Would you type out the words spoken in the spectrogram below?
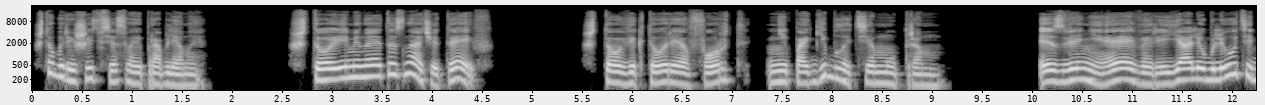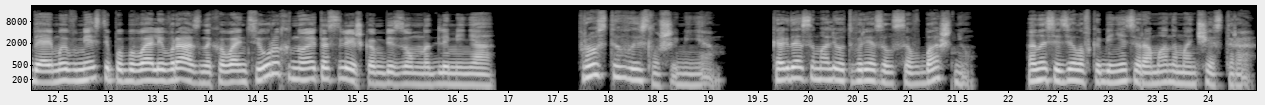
чтобы решить все свои проблемы». «Что именно это значит, Эйв?» «Что Виктория Форд не погибла тем утром», «Извини, Эйвери, я люблю тебя, и мы вместе побывали в разных авантюрах, но это слишком безумно для меня». «Просто выслушай меня. Когда самолет врезался в башню, она сидела в кабинете Романа Манчестера.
